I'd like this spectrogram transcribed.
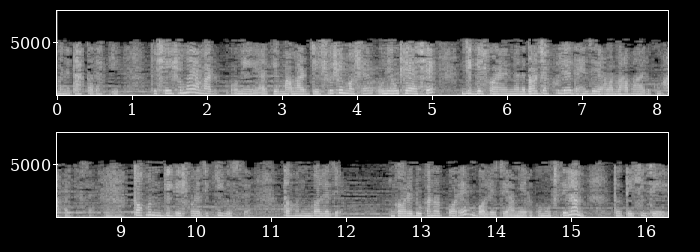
মানে ধাক্কা ধাক্কি তো সেই সময় আমার উনি আর কি মামার যে শ্বশুর মশাই উনি উঠে আসে জিজ্ঞেস করেন মানে দরজা খুলে দেখে যে আমার বাবা এরকম হাঁপাইতেছে। তখন জিজ্ঞেস করে যে কি হয়েছে? তখন বলে যে, ঘরে ঢুকানোর পরে বলে যে, আমি এরকম উঠছিলাম, তো দেখি যে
